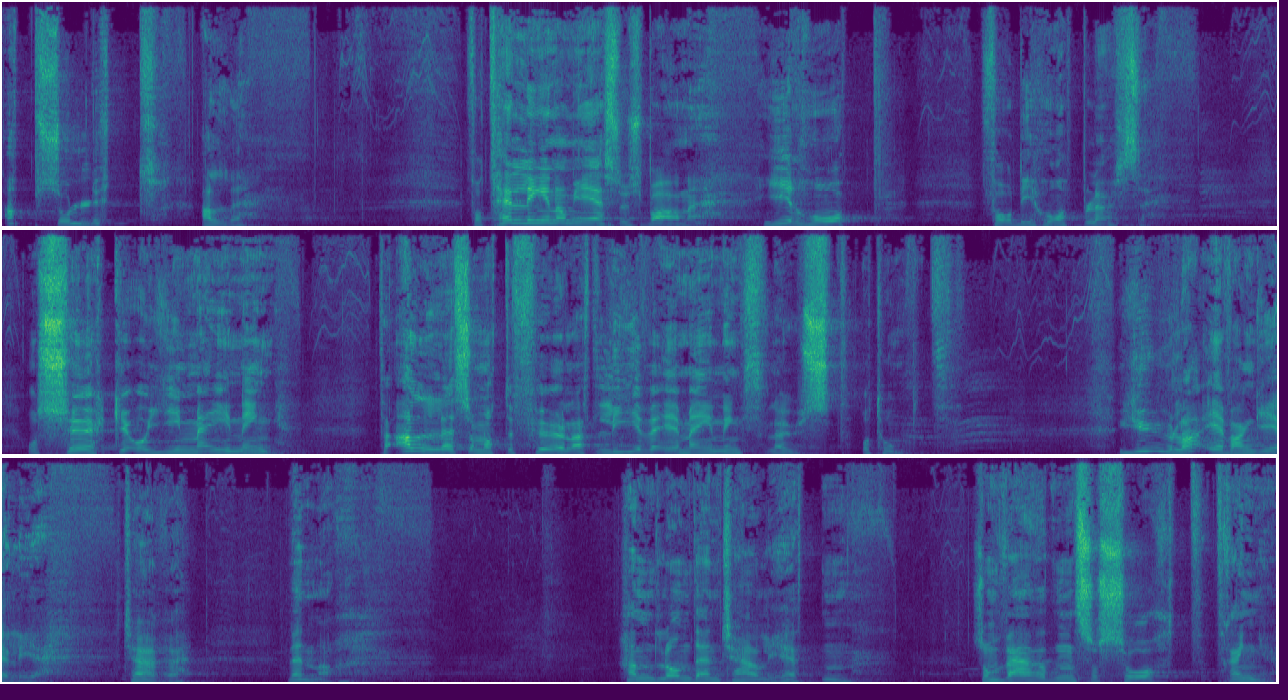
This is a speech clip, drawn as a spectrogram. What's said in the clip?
Absolutt alle. Fortellingen om Jesusbarnet gir håp for de håpløse og søker å gi mening til alle som måtte føle at livet er meningsløst og tomt. Juleevangeliet, kjære venner, handler om den kjærligheten som verden så sårt trenger.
